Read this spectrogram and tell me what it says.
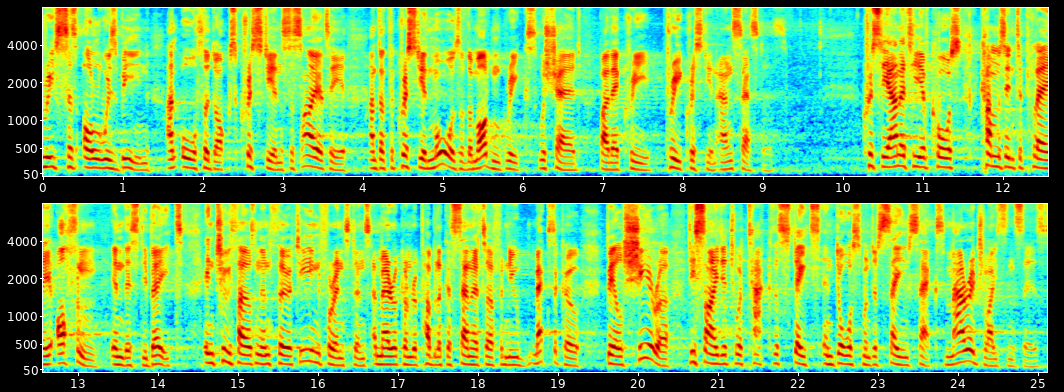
Greece has always been an Orthodox Christian society and that the Christian mores of the modern Greeks were shared by their pre-Christian ancestors. Christianity, of course, comes into play often in this debate. In 2013, for instance, American Republican Senator for New Mexico, Bill Sharer, decided to attack the state's endorsement of same-sex marriage licenses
